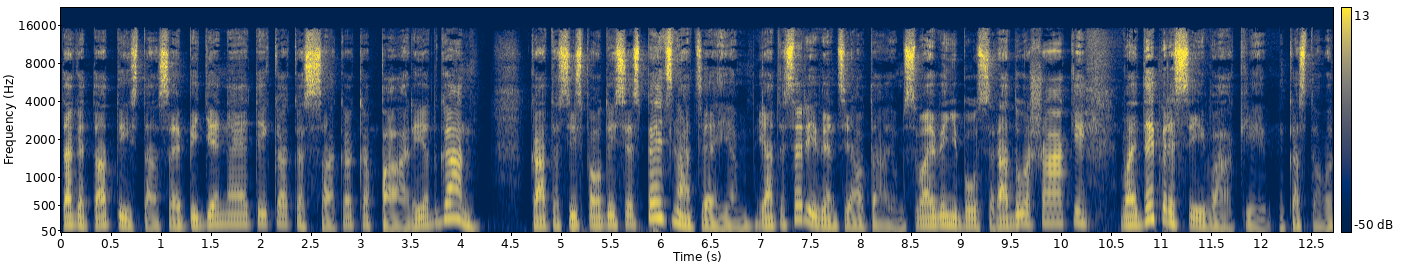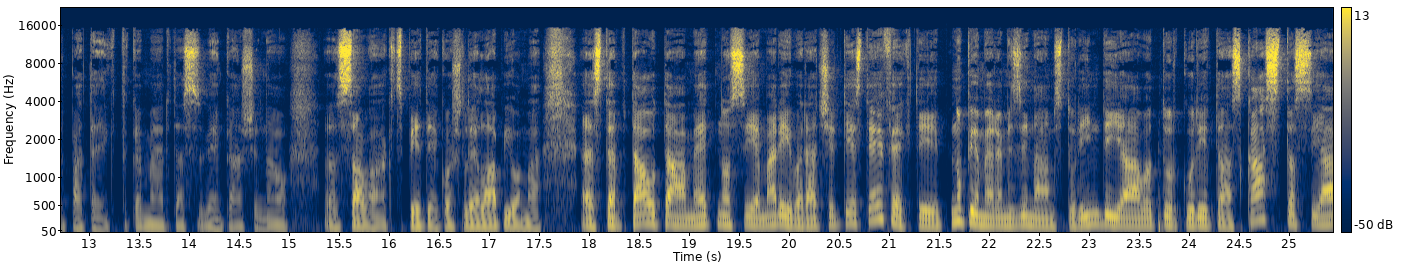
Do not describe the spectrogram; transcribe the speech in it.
Tagad attīstās epigenētika, kas saka, ka pāriet gan. Kā tas izpaudīsies pēcnācējiem? Jā, tas arī viens jautājums. Vai viņi būs radošāki vai depresīvāki? Kas to var pateikt, kamēr tas vienkārši nav uh, savākts pietiekoši lielā apjomā? Uh, starp tautām, etnosiem arī var atšķirties tie efekti. Nu, piemēram, zināms, tur Indijā, tur, kur ir tās kastas, jā,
